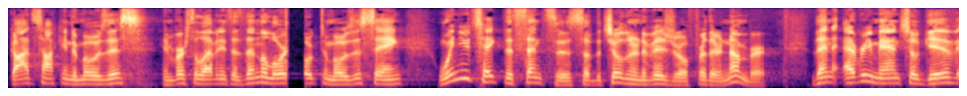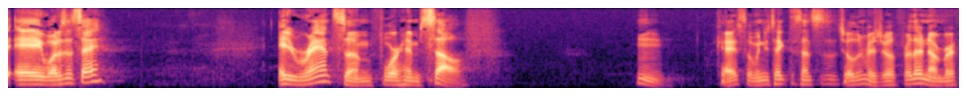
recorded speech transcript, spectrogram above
God's talking to Moses. In verse 11, he says, Then the Lord spoke to Moses, saying, When you take the census of the children of Israel for their number, then every man shall give a, what does it say? A ransom for himself. Hmm. Okay, so when you take the census of the children of Israel for their number,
